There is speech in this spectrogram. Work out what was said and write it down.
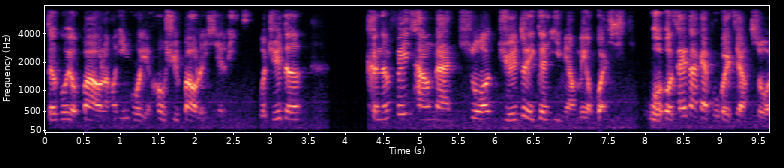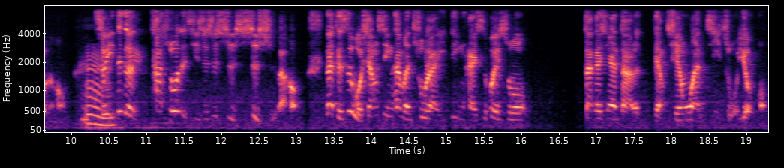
德国有报，然后英国也后续报了一些例子，我觉得。可能非常难说绝对跟疫苗没有关系，我我猜大概不会这样说了哦。嗯。所以那个他说的其实是事事实了哦。那可是我相信他们出来一定还是会说，大概现在打了两千万剂左右哦，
